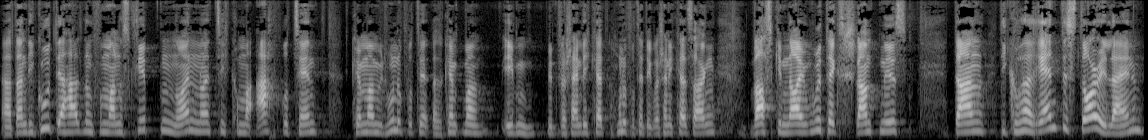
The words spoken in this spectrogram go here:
Äh, dann die gute Erhaltung von Manuskripten, 99,8 Prozent können wir mit 100 Prozent, also könnte man eben mit Wahrscheinlichkeit, 100%iger Wahrscheinlichkeit sagen, was genau im Urtext gestanden ist. Dann die kohärente Storyline,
